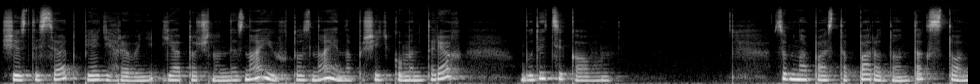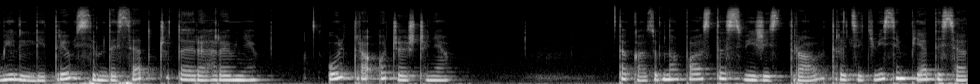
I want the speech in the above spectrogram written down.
65 гривень. Я точно не знаю. Хто знає, напишіть в коментарях, буде цікаво. Зубна паста Parodontax 100 мл 74 гривні. Ультра очищення. Така зубна паста, свіжість трав 38,50.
